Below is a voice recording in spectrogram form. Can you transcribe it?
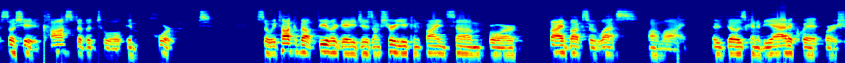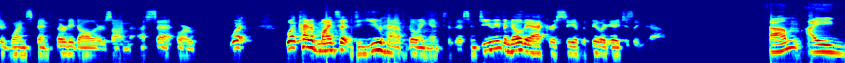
associated cost of a tool important? So we talk about feeler gauges. I'm sure you can find some for five bucks or less online. Are those going to be adequate, or should one spend thirty dollars on a set? Or what what kind of mindset do you have going into this? And do you even know the accuracy of the feeler gauges that you have? Um, I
